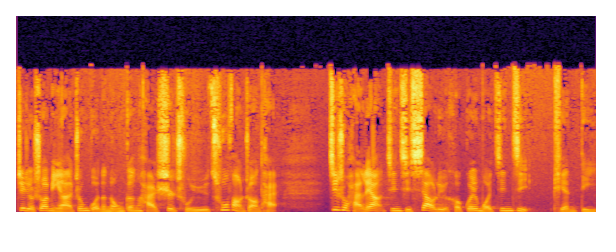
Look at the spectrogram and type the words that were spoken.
这就说明啊，中国的农耕还是处于粗放状态，技术含量、经济效率和规模经济偏低。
